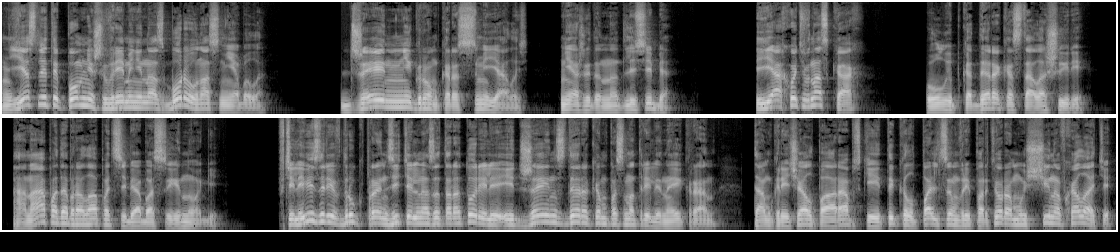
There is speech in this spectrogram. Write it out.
«Если ты помнишь, времени на сборы у нас не было». Джейн негромко рассмеялась, неожиданно для себя. Я хоть в носках». Улыбка Дерека стала шире. Она подобрала под себя босые ноги. В телевизоре вдруг пронзительно затараторили, и Джейн с Дереком посмотрели на экран. Там кричал по-арабски и тыкал пальцем в репортера мужчина в халате,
